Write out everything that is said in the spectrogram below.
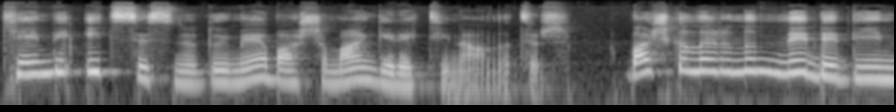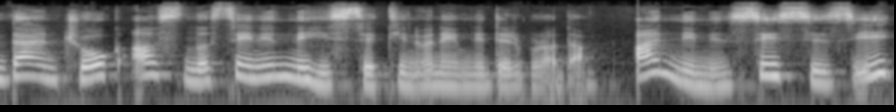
kendi iç sesini duymaya başlaman gerektiğini anlatır. Başkalarının ne dediğinden çok aslında senin ne hissettiğin önemlidir burada. Annenin sessizliği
